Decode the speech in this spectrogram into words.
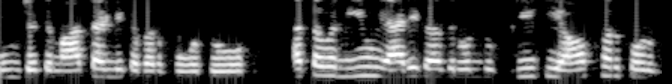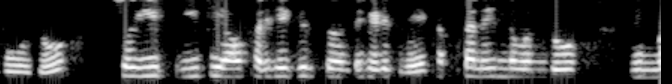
ನಿಮ್ ಜೊತೆ ಮಾತಾಡ್ಲಿಕ್ಕೆ ಬರ್ಬೋದು. ಅಥವಾ ನೀವು ಯಾರಿಗಾದ್ರೂ ಒಂದು ಪ್ರೀತಿ ಆಫರ್ ಕೊಡ್ಬೋದು. ಸೊ ಈ ಪ್ರೀತಿ ಆಫರ್ ಹೇಗಿರ್ತದೆ ಅಂತ ಹೇಳಿದ್ರೆ, ಕತ್ತಲೆಯಿಂದ ಒಂದು ನಿಮ್ಮ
